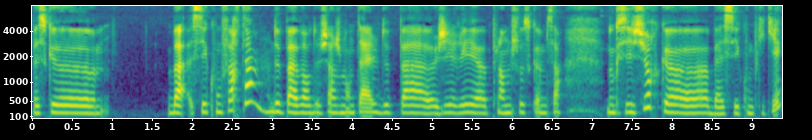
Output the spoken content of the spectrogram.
Parce que bah, c'est confortable de pas avoir de charge mentale, de pas euh, gérer euh, plein de choses comme ça. Donc c'est sûr que euh, bah, c'est compliqué.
